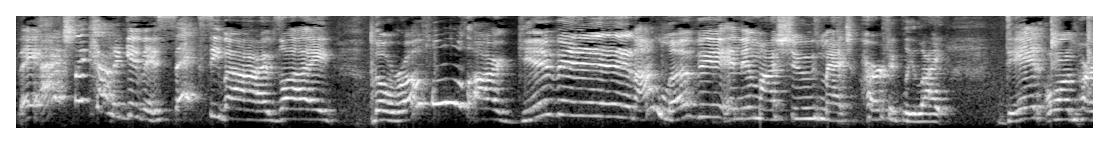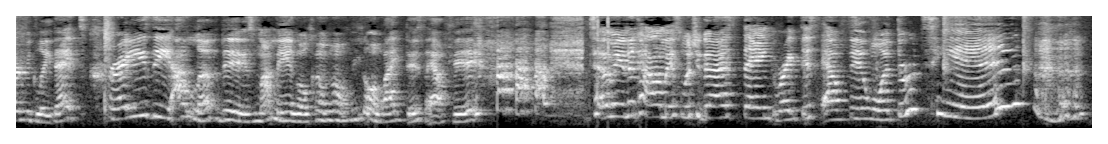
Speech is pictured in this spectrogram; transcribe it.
They actually kind of give it sexy vibes. Like, the ruffles are giving. I love it. And then my shoes match perfectly. Like, dead on perfectly that's crazy i love this my man gonna come home he gonna like this outfit tell me in the comments what you guys think rate this outfit 1 through 10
